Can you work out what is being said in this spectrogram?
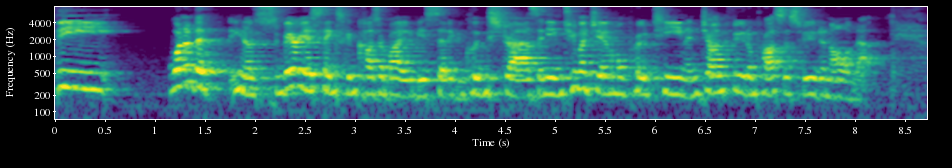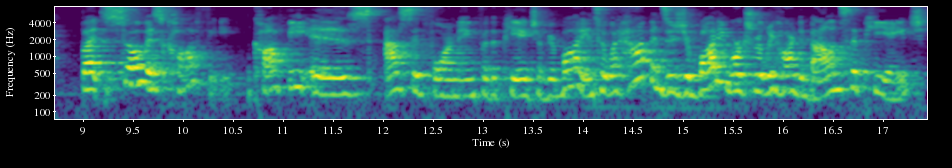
the one of the you know various things can cause our body to be acidic, including stress and eating too much animal protein and junk food and processed food and all of that. But so is coffee coffee is acid forming for the pH of your body. And so what happens is your body works really hard to balance the pH,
